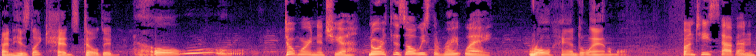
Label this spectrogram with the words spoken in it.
and his like head's tilted. Oh. Don't worry, Nichia. North is always the right way. Roll handle animal. 27.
